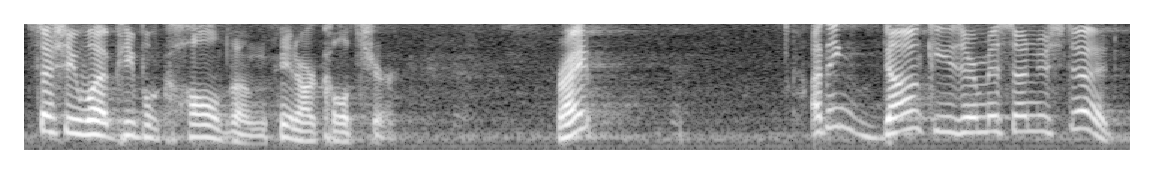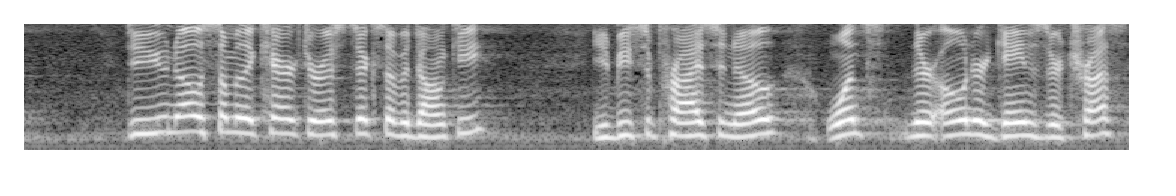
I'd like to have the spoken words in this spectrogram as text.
Especially what people call them in our culture, right? I think donkeys are misunderstood. Do you know some of the characteristics of a donkey? You'd be surprised to know once their owner gains their trust,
